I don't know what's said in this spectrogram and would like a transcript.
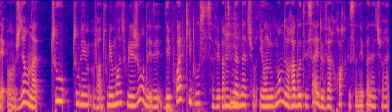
Je veux dire, on a tout, tous, les, enfin, tous les mois, tous les jours, des, des, des poils qui poussent. Ça fait partie Mhm. de notre nature. Et on nous demande de raboter ça et de faire croire que ce n'est pas naturel.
